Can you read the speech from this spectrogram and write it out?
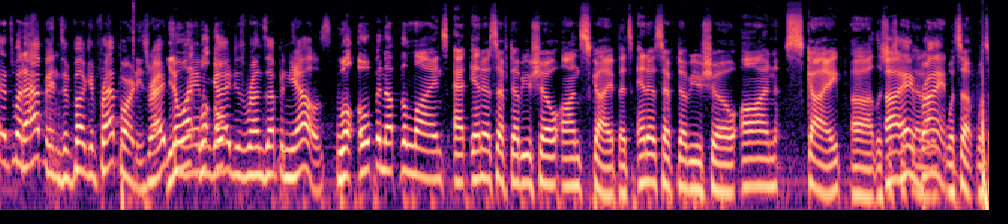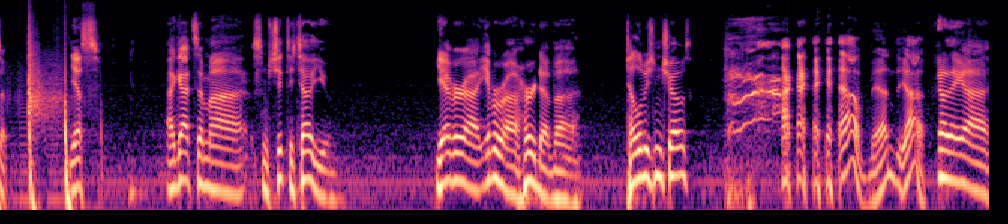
that's what happens at fucking frat parties, right? You know what? Random Well, guy oh- just runs up and yells. We'll open up the lines at NSFW Show on Skype. That's NSFW Show on Skype. Uh, let's just Uh, get hey, that out of- Brian. What's up? What's up? Yes. I got some uh, some shit to tell you. You ever uh, you ever uh, heard of uh, television shows? yeah, man. Yeah. You know they uh,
